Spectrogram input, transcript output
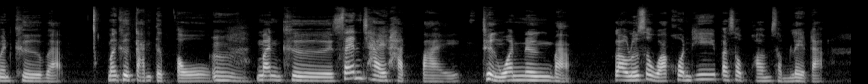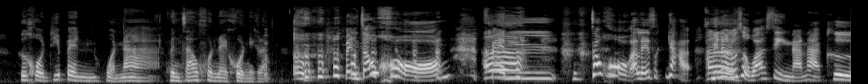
มันคือแบบ มันคือการเติบโตอืมมันคือเส้นชัยถัดไป ถึงวันหนึ่งแบบ เรารู้สึกว่าคนที่ประสบความสำเร็จอะ คือคนที่เป็นหัวหน้า เป็นเจ้าคนในคนอีกแล้วเออเป็นเจ้าของเออเป็นเจ้าของอะไรสักอย่างเออมินารู้สึกว่าสิ่งนั้นอะคือ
